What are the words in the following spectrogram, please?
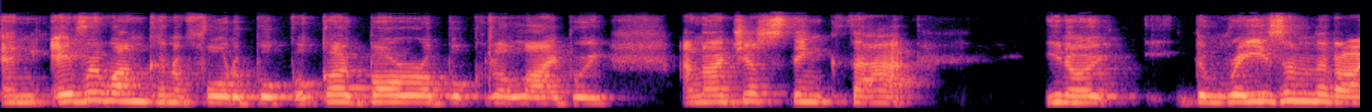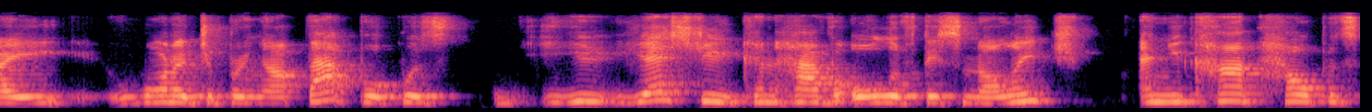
and everyone can afford a book or go borrow a book at a library. And I just think that, you know, the reason that I wanted to bring up that book was you yes, you can have all of this knowledge and you can't help us.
